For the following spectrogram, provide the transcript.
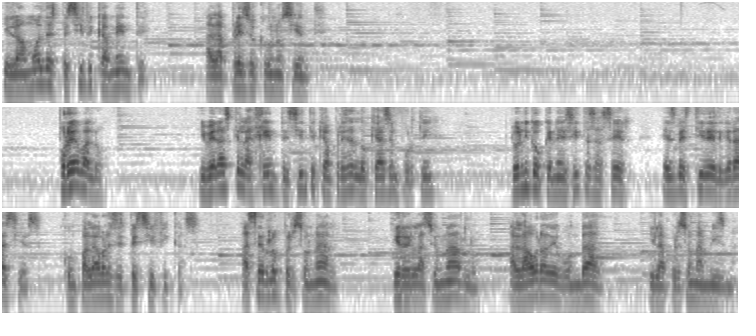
y lo amolda específicamente al aprecio que uno siente. Pruébalo y verás que la gente siente que aprecias lo que hacen por ti. Lo único que necesitas hacer es vestir el gracias con palabras específicas, hacerlo personal y relacionarlo a la hora de bondad y la persona misma.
